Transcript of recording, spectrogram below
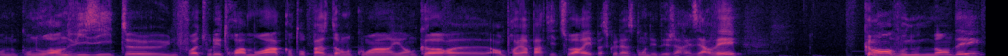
qu'on nous rende visite euh, une fois tous les trois mois quand on passe dans le coin et encore euh, en première partie de soirée parce que la seconde est déjà réservée, quand vous nous demandez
